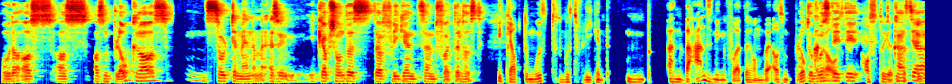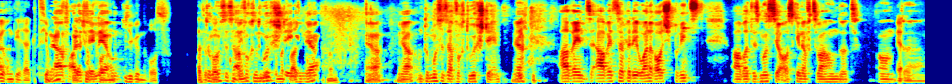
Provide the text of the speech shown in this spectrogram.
oder aus, aus, aus dem Block raus, sollte meiner Meinung also ich glaube schon, dass da fliegend einen Vorteil hast. Ich glaube, du musst, du musst fliegend einen wahnsinnigen Vorteil haben, weil aus dem Block raus die, die, hast du ja du die Verzögerung, ja, die Reaktion ja, auf alle Fälle und irgendwas. Also du musst es einfach durchstehen, ja. Ja, ja, und du musst es einfach durchstehen, ja. Aber wenn es auch wenn's da bei den Ohren rausspritzt, aber das muss ja ausgehen auf 200 und ja. äh,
